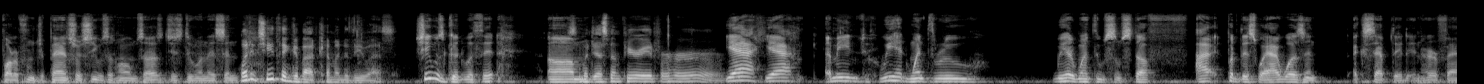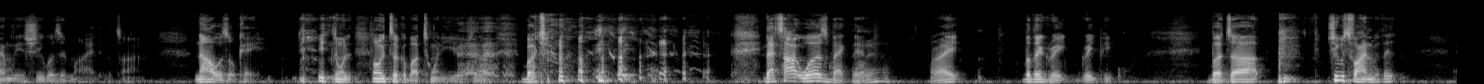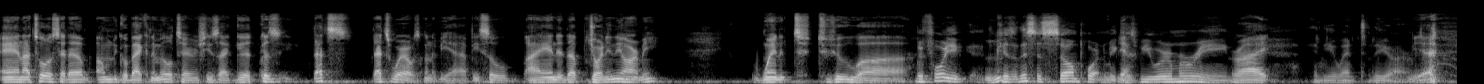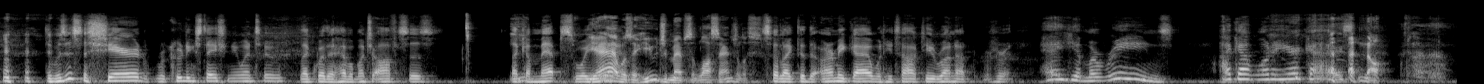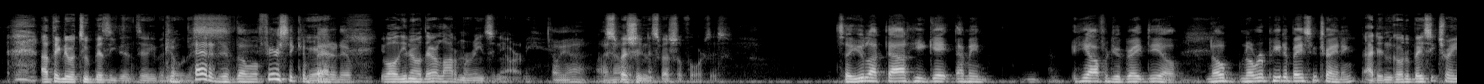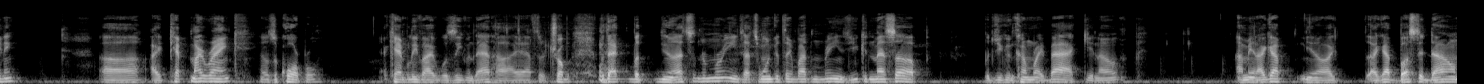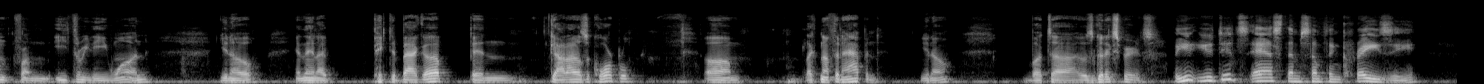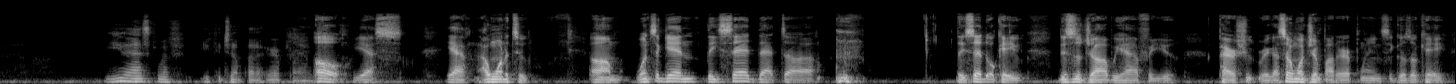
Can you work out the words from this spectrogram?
brought her from Japan, so she was at home. So I was just doing this, and What did she think about coming to the U.S.? she was good with it. Um, Some adjustment period for her, or yeah, yeah. I mean, we had went through, we had went through some stuff. I put it this way: I wasn't accepted in her family as she was in mine at the time. Now I was okay. it only, it only took about twenty years, you know? but that's how it was back then, Oh, yeah. right? But they're great, great people. But uh, she was fine with it, and I told her, I said, "I'm, I'm going to go back in the military," and she's like, "Good," because that's that's where I was going to be happy. So I ended up joining the army. Went to uh, before you, because this is so important to me, because Mm-hmm. Yeah. you were a Marine right, and you went to the Army. yeah. Was this a shared recruiting station you went to, like where they have a bunch of offices, like a MEPS? Where you yeah, it was a huge MEPS in Los Angeles. So, like, did the Army guy when he talked to you run up? Hey, you Marines! I got one of your guys. no, I think they were too busy to, to even notice. competitive though, well, fiercely Yeah. competitive. Well, you know, there are a lot of Marines in the army, Oh yeah, I know. especially in the special forces. So you lucked out. He gave. I mean, he offered you a great deal. No, no repeat of basic training. I didn't go to basic training. Uh, I kept my rank. I was a corporal. I can't believe I was even that high after trouble. But that, but you know, that's in the Marines. That's one good thing about the Marines. You can mess up, but you can come right back. You know. I mean, I got you know, I I got busted down from E three to E one, you know, and then I picked it back up and got out as a corporal, um, like nothing happened, you know. But uh, it was a good experience. But you, you did ask them something crazy. You asked them if you could jump out of airplanes. Oh yes, yeah, I wanted to. Um, once again, they said that uh, they said, "Okay, this is a job we have for you, parachute rigger." I said, "I want to jump out of airplanes." He goes, "Okay,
